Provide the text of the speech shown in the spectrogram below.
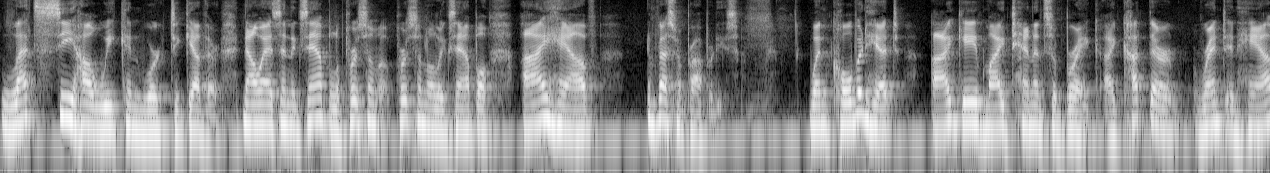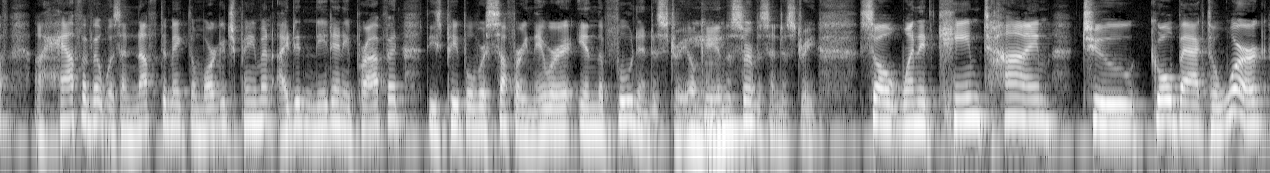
let's see how we can work together. Now, as an example, a personal personal example, I have investment properties. When COVID hit, I gave my tenants a break. I cut their rent in half. A half of it was enough to make the mortgage payment. I didn't need any profit. These people were suffering. They were in the food industry, okay, in the mm-hmm. service industry. So when it came time to go back to work,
